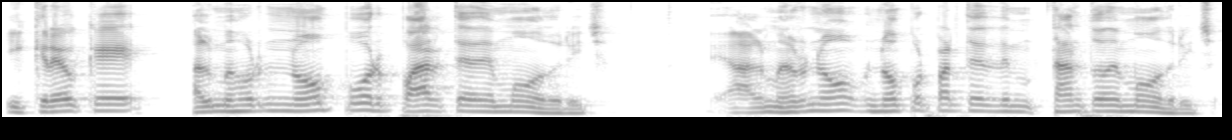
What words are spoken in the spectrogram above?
Y creo que a lo mejor no por parte de Modric, a lo mejor no, no por parte de, tanto de Modric,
